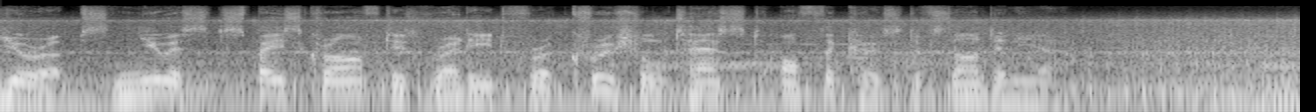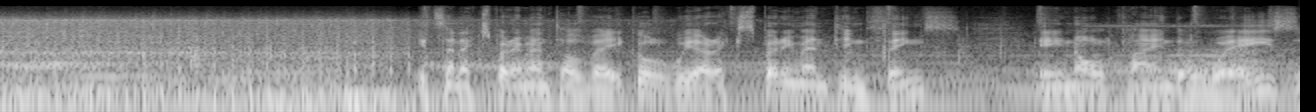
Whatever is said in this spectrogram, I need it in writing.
Europe's newest spacecraft is readied for a crucial test off the coast of Sardinia. It's an experimental vehicle. We are experimenting things in all kind of ways.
